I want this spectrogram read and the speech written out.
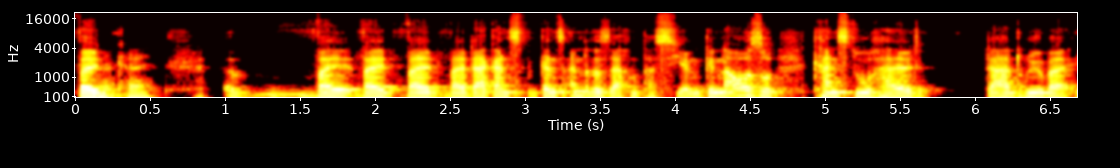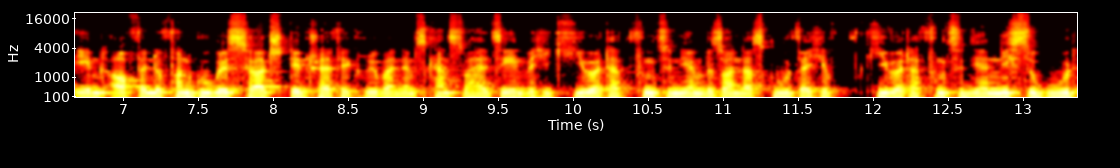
Weil, okay. Äh, weil, weil, weil, weil da ganz, ganz andere Sachen passieren. Genauso kannst du halt darüber eben auch, wenn du von Google Search den Traffic rübernimmst, kannst du halt sehen, welche Keywörter funktionieren besonders gut, welche Keywörter funktionieren nicht so gut.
